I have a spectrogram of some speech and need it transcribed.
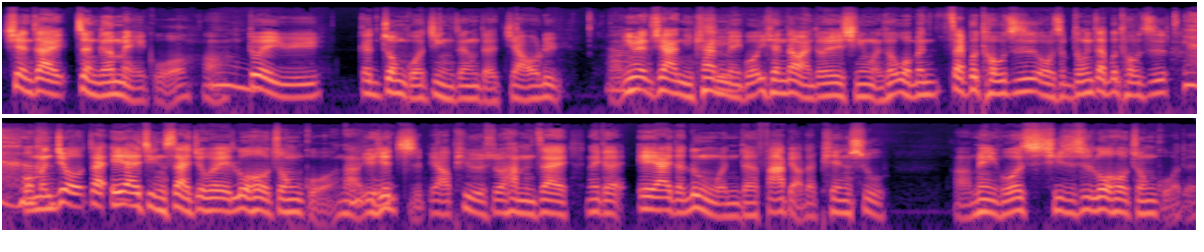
现在整个美国哦，对于跟中国竞争的焦虑。因为现在你看，美国一天到晚都是新闻说，我们再不投资，我什么东西再不投资，我们就在 AI 竞赛就会落后中国。那有些指标，譬如说他们在那个 AI 的论文的发表的篇数啊，美国其实是落后中国的，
